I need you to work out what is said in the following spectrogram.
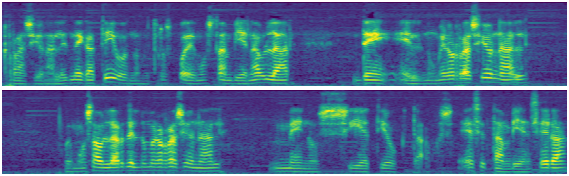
racionales negativos. Nosotros podemos también hablar del número racional, podemos hablar del número racional menos 7 octavos. Ese también será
